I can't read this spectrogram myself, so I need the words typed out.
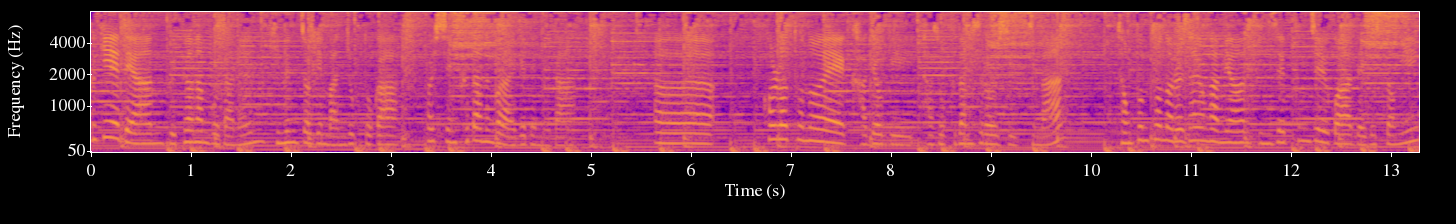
크기에 대한 불편함보다는 기능적인 만족도가 훨씬 크다는 걸 알게 됩니다. 어, 컬러 토너의 가격이 다소 부담스러울 수 있지만 정품 토너를 사용하면 인쇄 품질과 내구성이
